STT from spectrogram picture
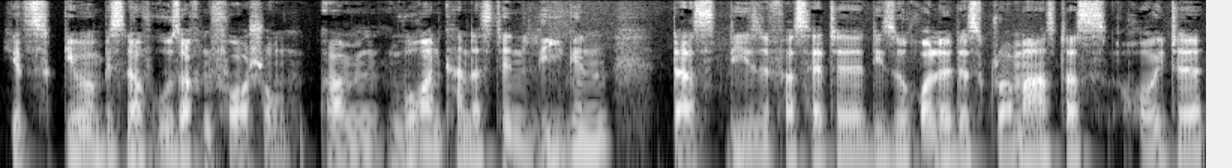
Jetzt gehen wir ein bisschen auf Ursachenforschung. Ähm, woran kann das denn liegen, dass diese Facette, diese Rolle des Scrum Masters heute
